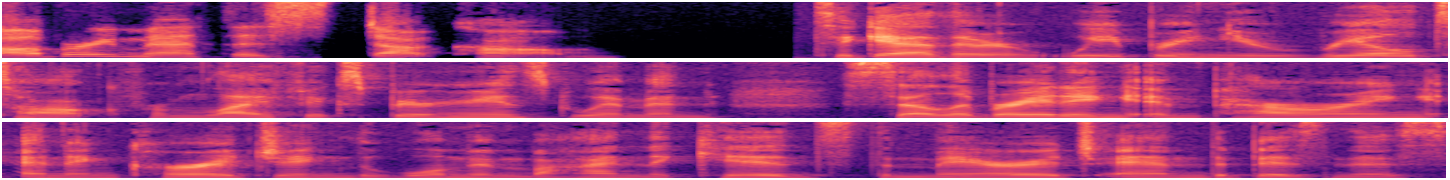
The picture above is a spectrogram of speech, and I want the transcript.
aubreymathis.com. Together, we bring you real talk from life experienced women, celebrating, empowering, and encouraging the woman behind the kids, the marriage, and the business.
